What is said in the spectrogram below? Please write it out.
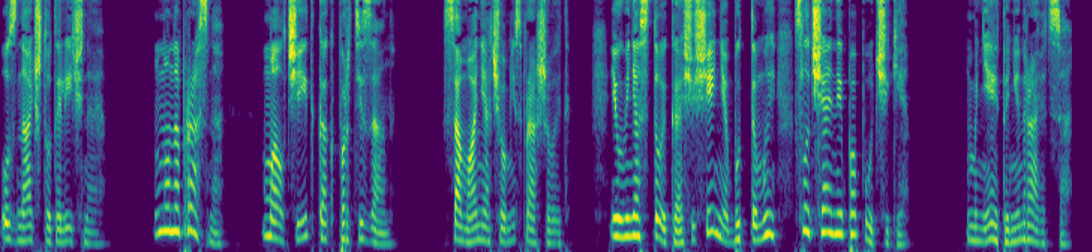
узнать что-то личное. Но напрасно. Молчит, как партизан. Сама ни о чем не спрашивает. И у меня стойкое ощущение, будто мы случайные попутчики. Мне это не нравится.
